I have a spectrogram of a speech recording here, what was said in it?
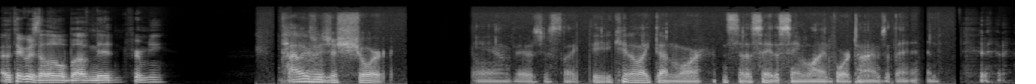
I think it was a little above mid for me. Tyler's was Um, just short, and it was just like, dude, you could have like done more instead of say the same line four times at the end.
